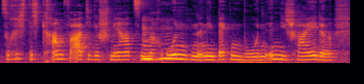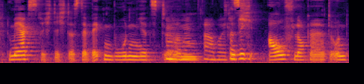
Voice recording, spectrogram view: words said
so richtig krampfartige Schmerzen nach unten in den Beckenboden, in die Scheide. Du merkst richtig, dass der Beckenboden jetzt ähm, arbeitet. sich auflockert. Und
